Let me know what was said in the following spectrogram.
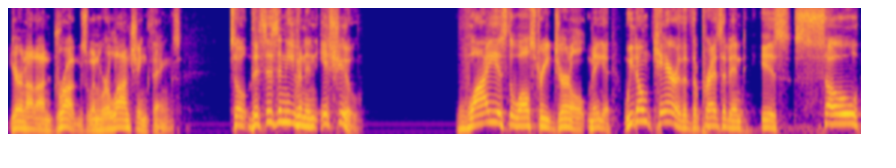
you're not on drugs when we're launching things." So this isn't even an issue. Why is the Wall Street Journal making We don't care that the president is so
